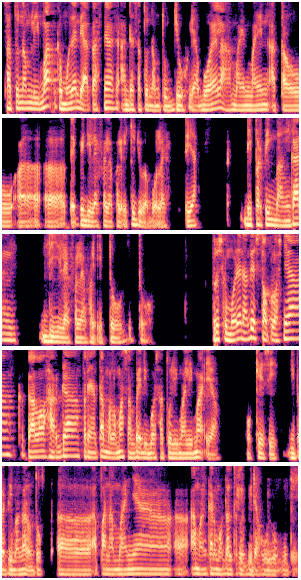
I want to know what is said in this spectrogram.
165 kemudian di atasnya ada 167 ya bolehlah main-main atau uh, uh, TP di level-level itu juga boleh gitu ya. Dipertimbangkan di level-level itu gitu. Terus kemudian nanti stop lossnya kalau harga ternyata melemah sampai di bawah 155 ya oke okay sih dipertimbangkan untuk uh, apa namanya uh, amankan modal terlebih dahulu gitu.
